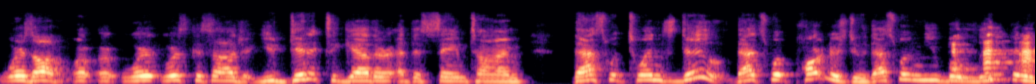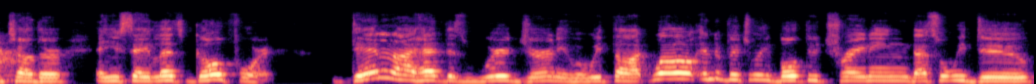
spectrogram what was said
where's Autum? Where, where's Cassandra? You did it together at the same time. That's what twins do. That's what partners do. That's when you believe in each other and you say, let's go for it. Dan and I had this weird journey where we thought, well, individually, both do training. That's what we do.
